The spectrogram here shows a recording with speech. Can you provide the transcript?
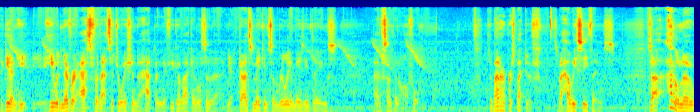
Again, he he would never ask for that situation to happen if you go back and listen to that. Yet God's making some really amazing things out of something awful. It's about our perspective. It's about how we see things. So I, don't know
